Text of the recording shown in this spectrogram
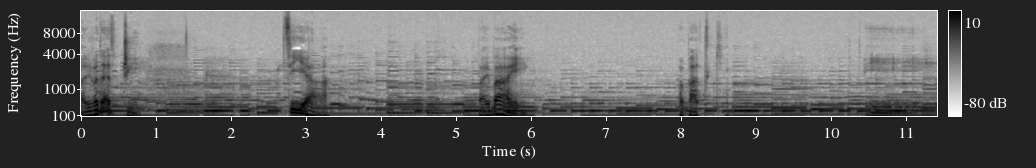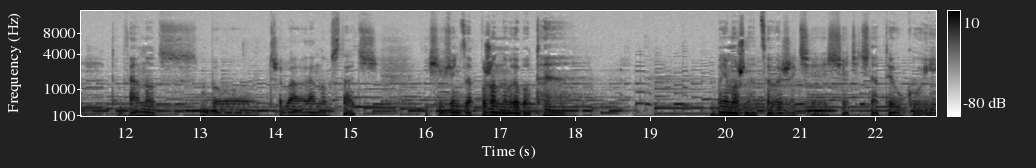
arrivederci. See ya. Bye bye. Papatki. I dobranoc, bo trzeba rano wstać i się wziąć za porządną robotę. Bo nie można całe życie siedzieć na tyłku i...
